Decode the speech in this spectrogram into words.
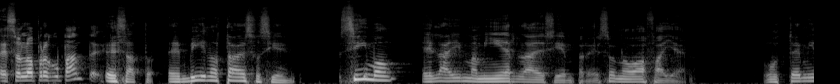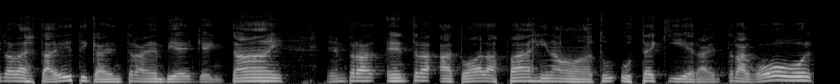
Eso es lo preocupante. Exacto. Envy no estaba en su 100. Simon es la misma mierda de siempre. Eso no va a fallar. Usted mira las estadísticas, entra en NBA Game Time Entra, a todas las páginas donde usted quiera. Entra a Google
